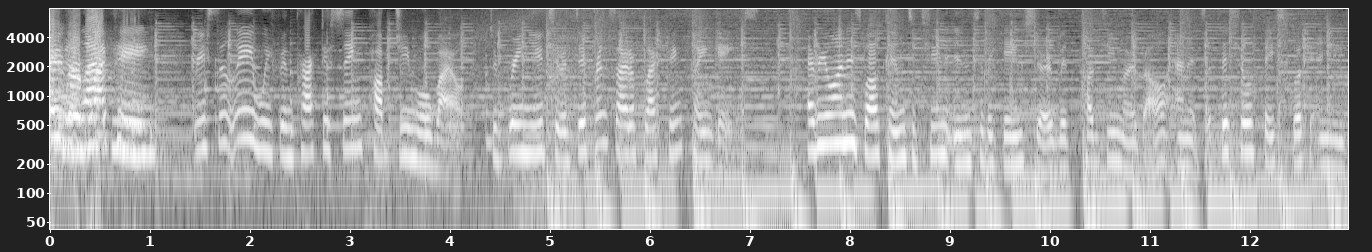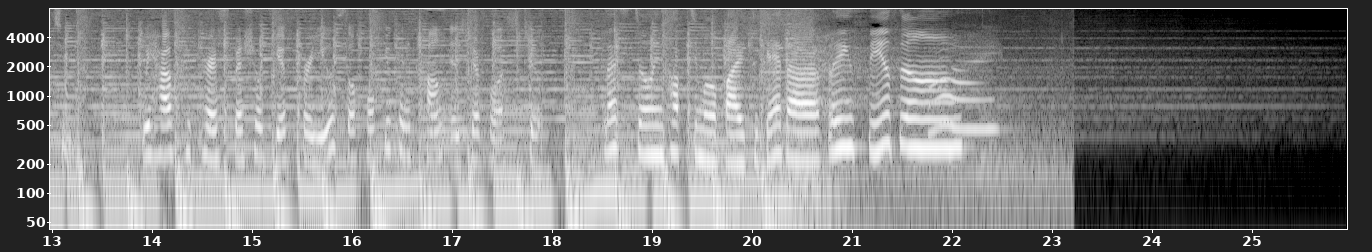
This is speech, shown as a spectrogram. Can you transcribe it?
Hi, we're Blackpink! Recently, we've been practicing PUBG Mobile to bring you to a different side of Blackpink playing games. Everyone is welcome to tune in to the game show with PUBG Mobile and its official Facebook and YouTube. We have prepared a special gift for you, so hope you can come and share for us too. Let's join PUBG Mobile together. Please see you soon. Bye.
